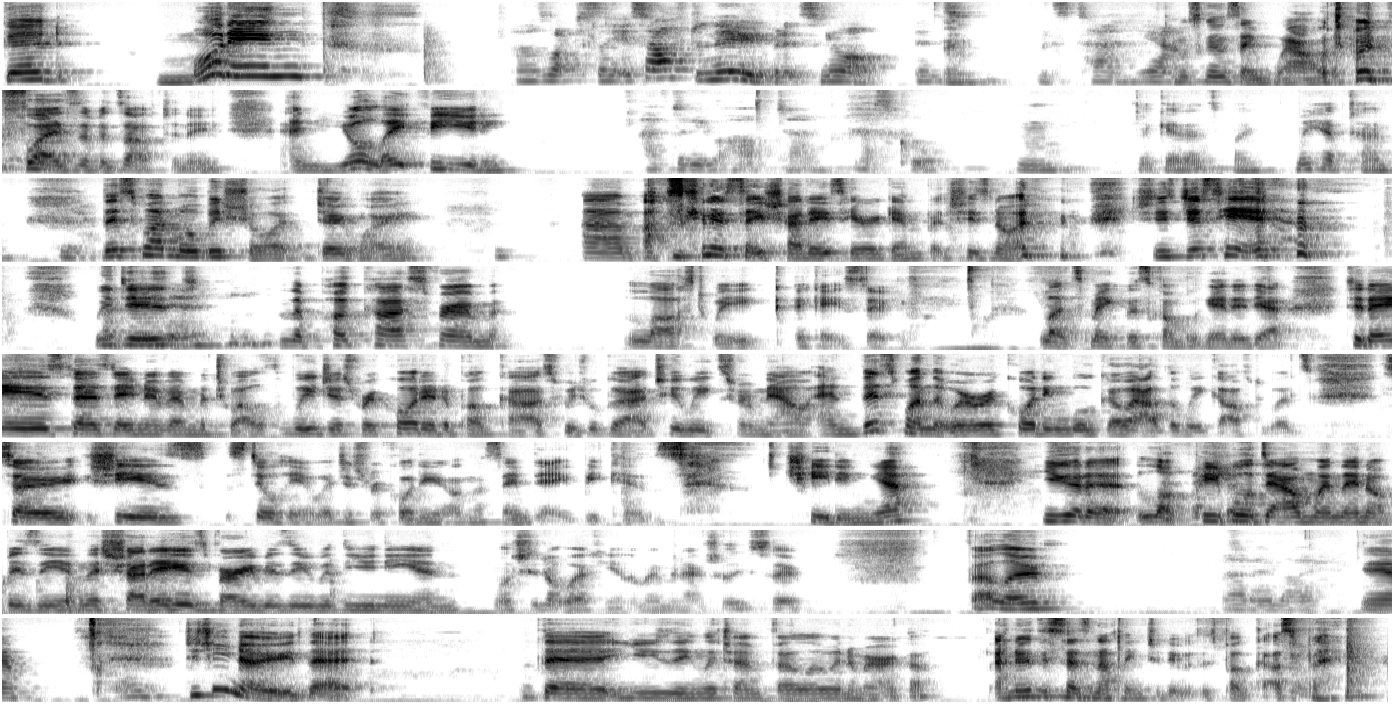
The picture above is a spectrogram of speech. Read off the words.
Good morning. I was about to say it's afternoon, but it's not. It's Mm. it's ten. I was going to say, wow, time flies if it's afternoon and you're late for uni. I have to leave at half ten. That's cool. Mm, okay, that's fine. We have time. Yeah. This one will be short. Don't worry. Um, I was going to say Sade's here again, but she's not. she's just here. we I've did the podcast from last week. Okay, so let's make this complicated. Yeah. Today is Thursday, November 12th. We just recorded a podcast, which will go out two weeks from now. And this one that we're recording will go out the week afterwards. So she is still here. We're just recording it on the same day because cheating. Yeah. You got to lock people down when they're not busy. And this Sade is very busy with uni and, well, she's not working at the moment, actually. So, furlough. Life. Yeah. Did you know that they're using the term furlough in America? I know this has nothing to do with this podcast, but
